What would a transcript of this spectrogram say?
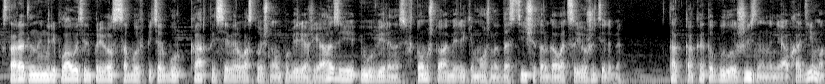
Старательный мореплаватель привез с собой в Петербург карты северо-восточного побережья Азии и уверенность в том, что Америке можно достичь и торговать с ее жителями – так как это было жизненно необходимо,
